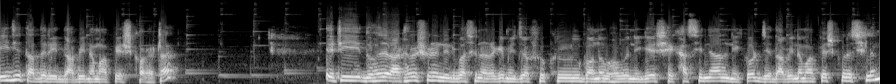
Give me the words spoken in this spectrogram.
এই যে তাদের এই দাবিনামা পেশ করাটা এটি দুহাজার আঠারো সালের নির্বাচনের আগে মির্জা ফখরুল গণভবনে গিয়ে শেখ হাসিনার নিকট যে দাবিনামা পেশ করেছিলেন,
